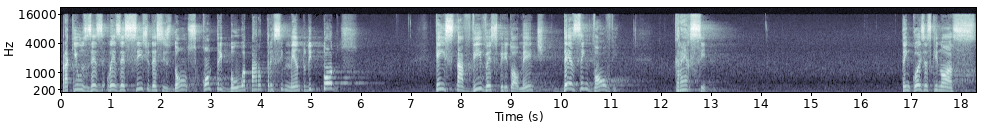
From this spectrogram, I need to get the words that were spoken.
para que o exercício desses dons contribua para o crescimento de todos. Quem está vivo espiritualmente desenvolve, cresce. Tem coisas que nós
